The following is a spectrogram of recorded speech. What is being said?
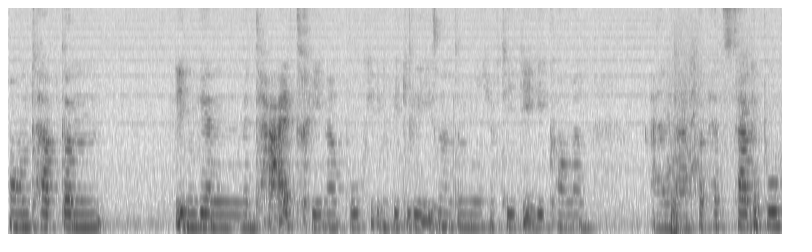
und habe dann irgendwie ein Mentaltrainerbuch irgendwie gelesen und dann bin ich auf die Idee gekommen, ein Dankbarkeitstagebuch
